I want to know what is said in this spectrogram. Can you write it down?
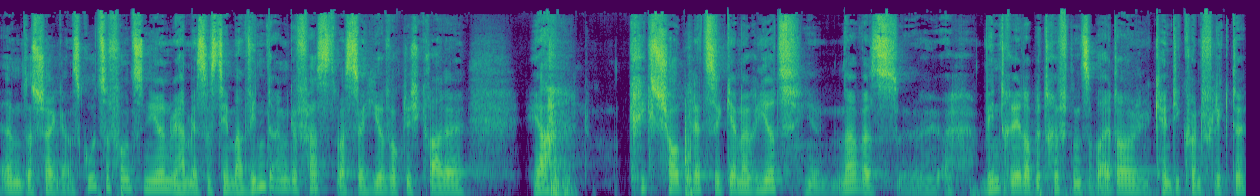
ähm, das scheint ganz gut zu funktionieren. Wir haben jetzt das Thema Wind angefasst, was ja hier wirklich gerade, ja, Kriegsschauplätze generiert, hier, ne, was äh, Windräder betrifft und so weiter. Ihr kennt die Konflikte.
